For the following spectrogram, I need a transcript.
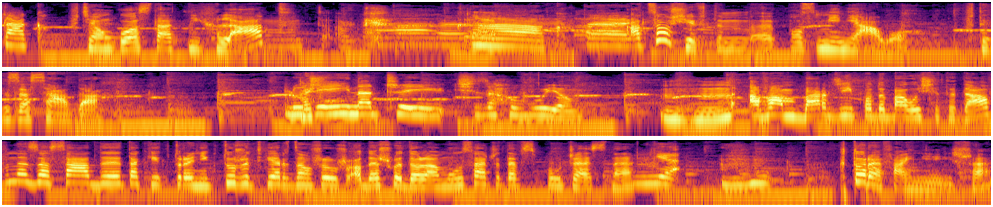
Tak. w ciągu ostatnich lat? Tak. A co się w tym y, pozmieniało, w tych zasadach? Ludzie inaczej się zachowują. Mhm. A wam bardziej podobały się te dawne zasady, takie, które niektórzy twierdzą, że już odeszły do lamusa, czy te współczesne? Nie. Które fajniejsze?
